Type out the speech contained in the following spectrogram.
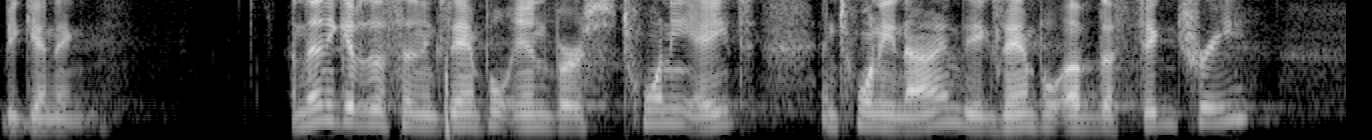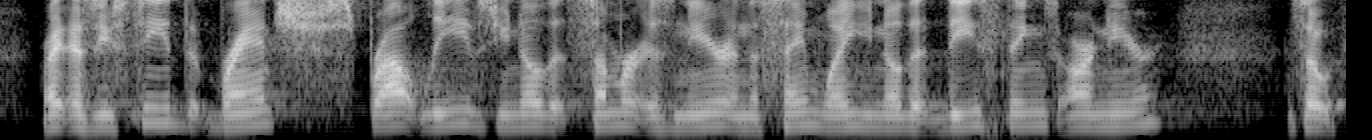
beginning. And then he gives us an example in verse 28 and 29, the example of the fig tree. Right? As you see the branch sprout leaves, you know that summer is near. In the same way, you know that these things are near. So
